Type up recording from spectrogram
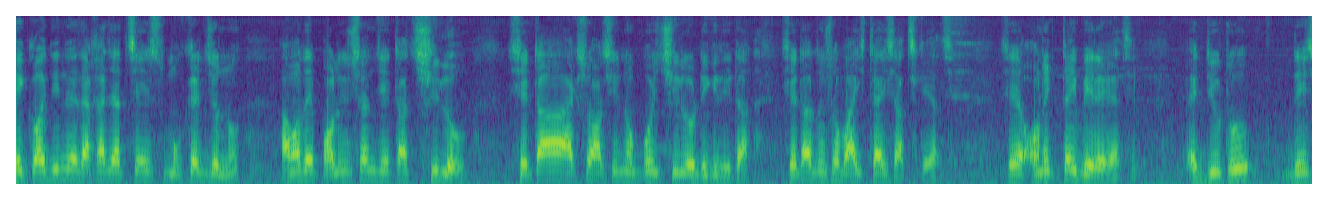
এই কয়দিনে দেখা যাচ্ছে স্মোকের জন্য আমাদের পলিউশন যেটা ছিল, সেটা একশো আশি নব্বই ছিল ডিগ্রিটা, সেটা দুশো বাইশ টাইশ আজকে আছে। সে অনেকটাই বেড়ে গেছে। Due to this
